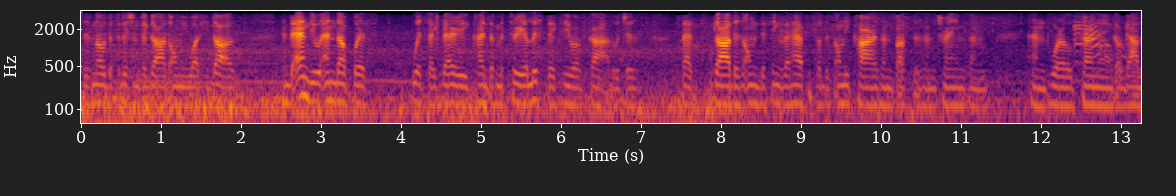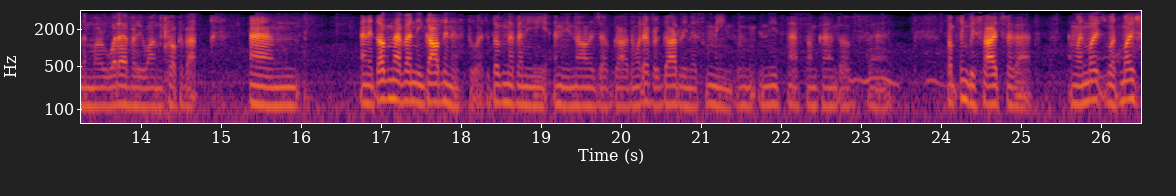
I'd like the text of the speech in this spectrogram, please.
there's no definition to God only what he does. In the end you end up with with like very kind of materialistic view of God, which is that God is only the things that happen, so there's only cars and buses and trains and and world turning or galim or whatever you want to talk about. And and it doesn't have any godliness to it. It doesn't have any any knowledge of God. And whatever godliness means it needs to have some kind of uh, something besides for that and when Moshe, what Moshe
